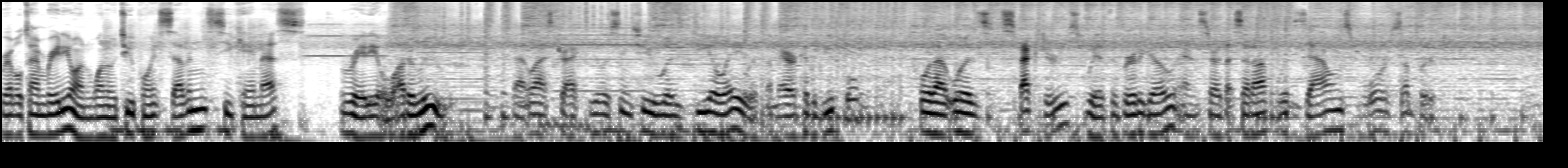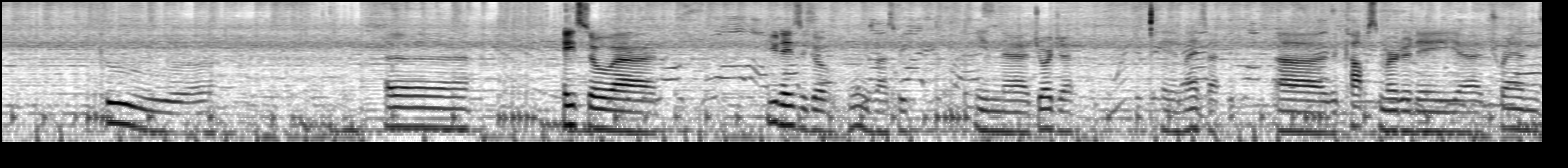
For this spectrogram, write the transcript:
Rebel Time Radio on 102.7 CKMS Radio Waterloo. That last track you're listening to was DOA with America the Beautiful. Before that was Spectres with Vertigo, and started that set off with Zounds War Subvert. Cool. Uh, hey, so uh, a few days ago, it was last week, in uh, Georgia, in Atlanta, uh, the cops murdered a uh, trans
